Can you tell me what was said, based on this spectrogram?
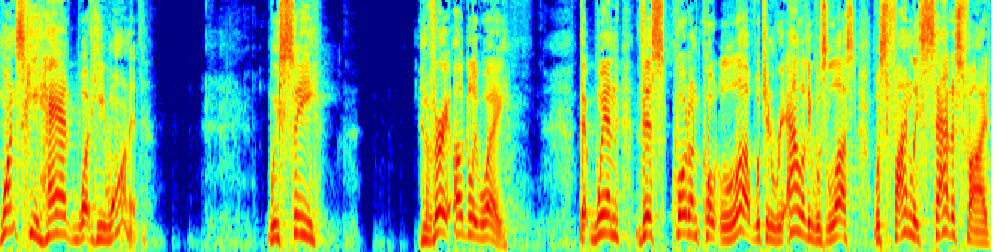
once he had what he wanted, we see in a very ugly way that when this quote unquote love, which in reality was lust, was finally satisfied,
